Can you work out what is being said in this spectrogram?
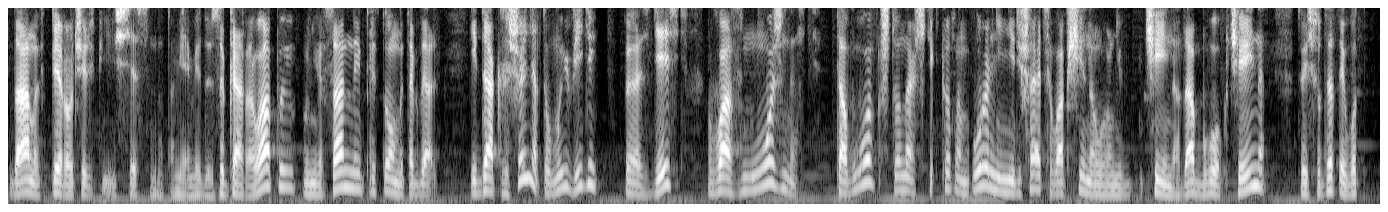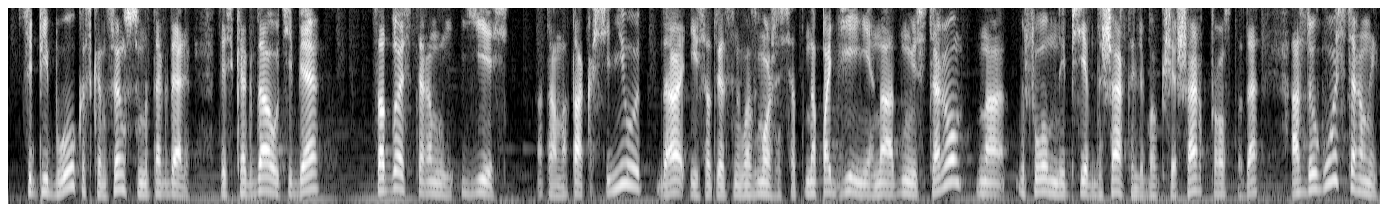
да, ну, в первую очередь, естественно, там я имею в виду языка роллапы, универсальные притом и так далее, и DAC решения, то мы видим здесь возможность того, что на архитектурном уровне не решается вообще на уровне чейна, да, блокчейна, то есть вот этой вот цепи блока с консенсусом и так далее. То есть когда у тебя с одной стороны есть а там атака синилы, да, и, соответственно, возможность от нападения на одну из сторон, на условный псевдошарт или вообще шарт просто, да, а с другой стороны,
